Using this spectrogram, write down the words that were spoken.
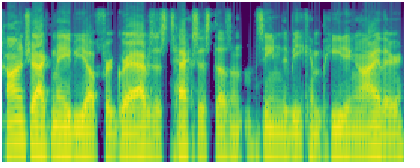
contract may be up for grabs as Texas doesn't seem to be competing either.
